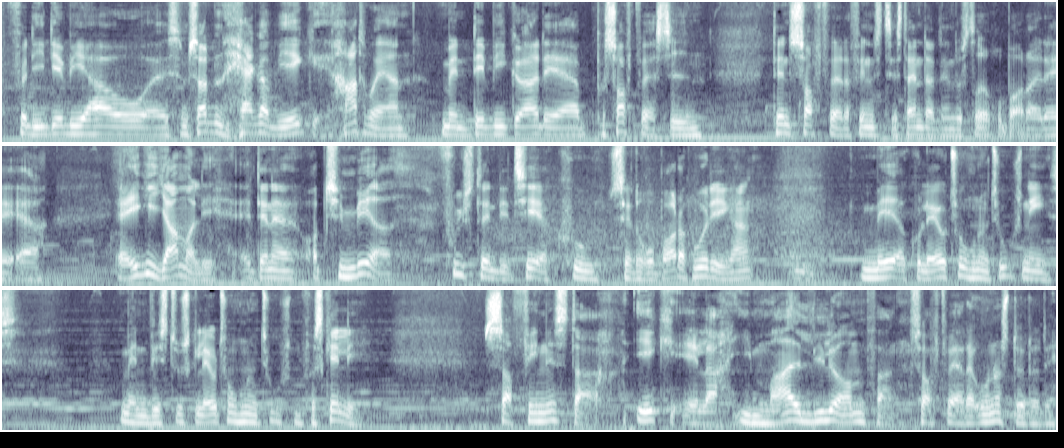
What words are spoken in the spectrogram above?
fordi det, vi har jo, uh, som sådan hacker vi ikke hardwaren, men det vi gør, det er på software-siden. Den software, der findes til standardindustrirobotter i dag, er, er ikke jammerlig. Den er optimeret fuldstændig til at kunne sætte robotter hurtigt i gang med at kunne lave 200.000 ens. Men hvis du skal lave 200.000 forskellige, så findes der ikke, eller i meget lille omfang, software, der understøtter det.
